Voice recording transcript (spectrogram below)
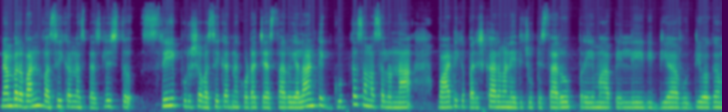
నంబర్ వన్ వశీకరణ స్పెషలిస్ట్ స్త్రీ పురుష వశీకరణ కూడా చేస్తారు. ఎలాంటి గుప్త సమస్యలున్నా వాటికి పరిష్కారం అనేది చూపిస్తారు. ప్రేమ పెళ్ళి విద్య ఉద్యోగం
